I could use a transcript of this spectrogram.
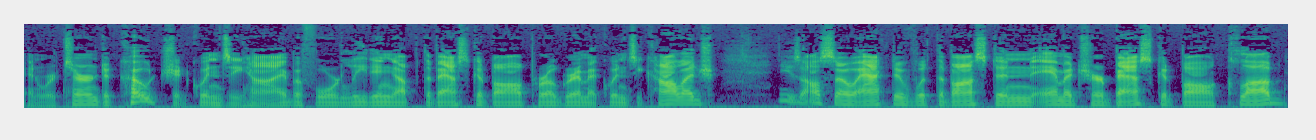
and returned to coach at Quincy High before leading up the basketball program at Quincy College. He's also active with the Boston Amateur Basketball Club,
